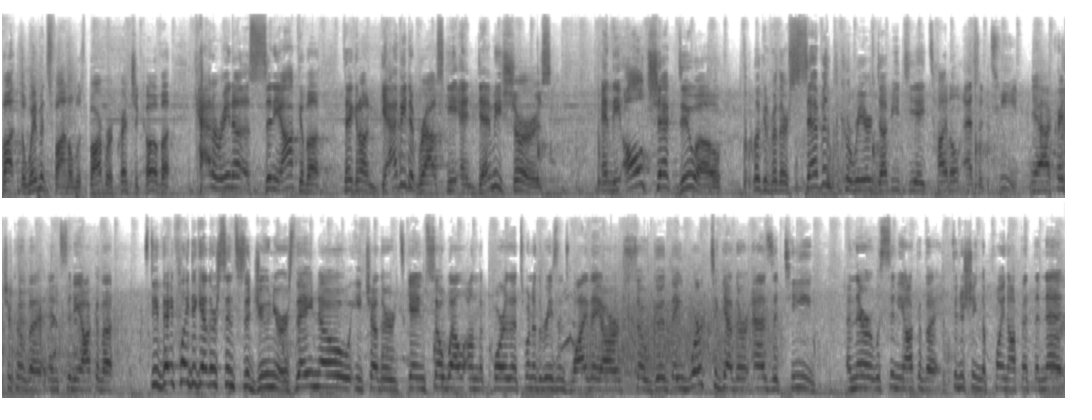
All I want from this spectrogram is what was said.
But the women's final was Barbara Krejcikova, Katerina Siniakova taking on Gabby Dabrowski and Demi Schuurs and the all Czech duo looking for their seventh career WTA title as a team. Yeah, Krejcikova and Siniakova. Steve, they played together since the juniors. They know each other's game so well on the court. That's one of the reasons why they are so good. They work together as a team. And there it was Siniakova finishing the point off at the net.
